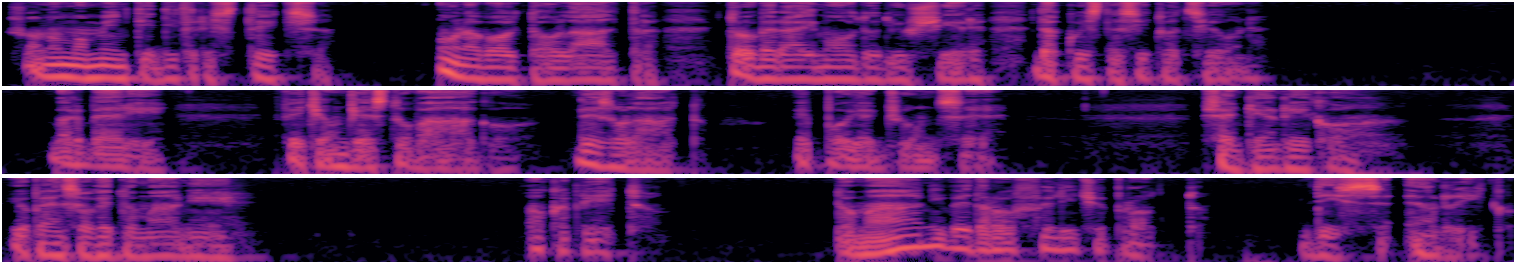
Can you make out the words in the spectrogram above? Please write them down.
Sono momenti di tristezza. Una volta o l'altra troverai modo di uscire da questa situazione. Barberi fece un gesto vago, desolato, e poi aggiunse Senti Enrico, io penso che domani... Ho capito. Domani vedrò Felice Protto, disse Enrico.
